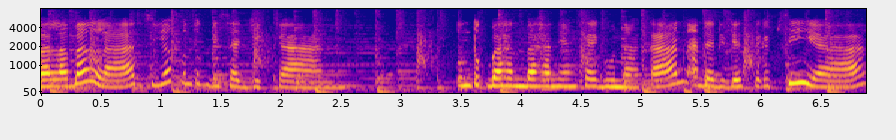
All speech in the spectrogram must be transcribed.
Bala-bala siap untuk disajikan. Untuk bahan-bahan yang saya gunakan ada di deskripsi ya.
